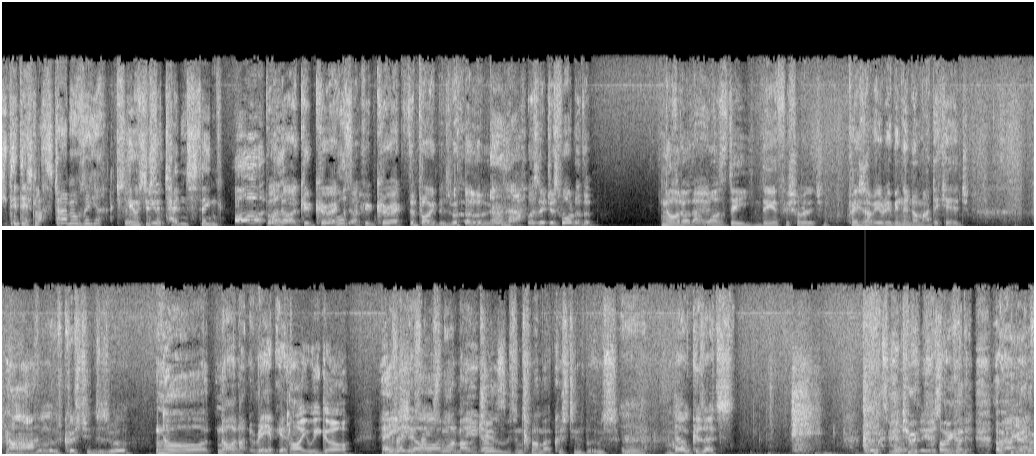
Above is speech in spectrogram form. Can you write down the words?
You did this last time I was here. it was just you- a tense thing. Oh, But no, I could correct. Was- I could correct the point as well. Wasn't it just one of them? No, no, that Yeah. was the, the official religion. Pre-Islamic Arabia in the nomadic age. ah. Well, there was Christians as well. No, no, not in Arabia. Oh, here we go. It Hey, was like, it was like a Sean, small amount of Jews and small amount of Christians, but it was. Oh, because that's. That's are we going to we going to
